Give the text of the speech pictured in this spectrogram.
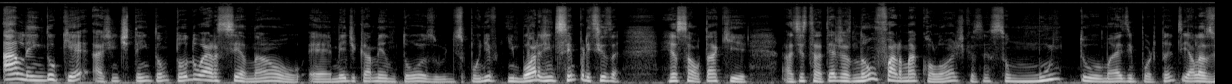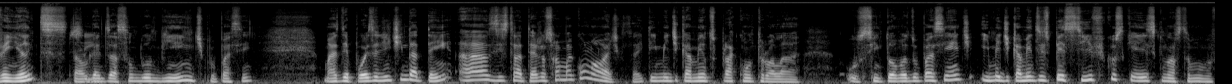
além do que, a gente tem então todo o arsenal é, medicamentoso disponível, embora a gente sempre precisa ressaltar que as estratégias não farmacológicas né, são muito mais importantes e elas vêm antes da Sim. organização do ambiente para o paciente. Mas depois a gente ainda tem as estratégias farmacológicas. Aí tem medicamentos para controlar os sintomas do paciente e medicamentos específicos, que é esse que nós estamos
